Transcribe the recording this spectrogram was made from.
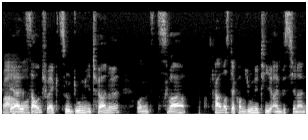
wow. der Soundtrack zu Doom Eternal. Und zwar kam aus der Community ein bisschen ein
